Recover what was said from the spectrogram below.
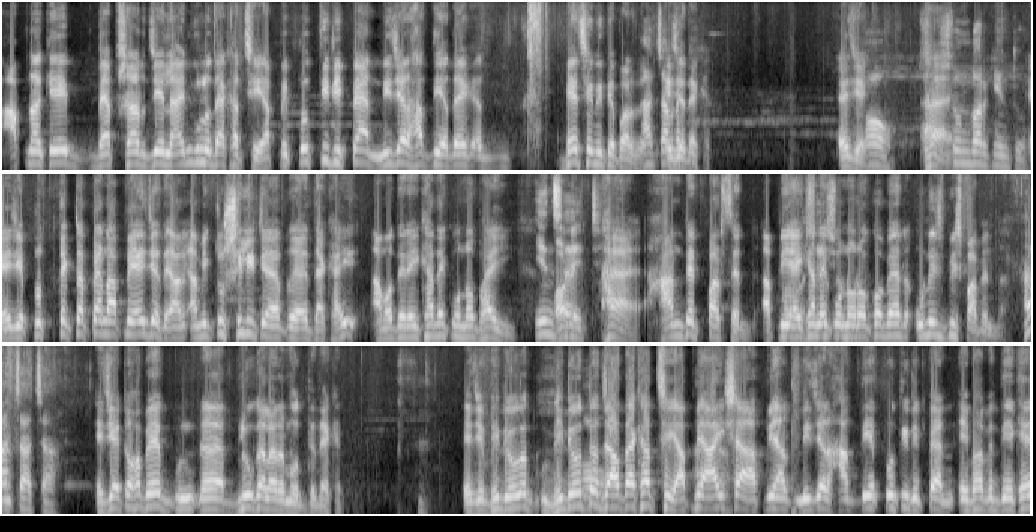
আপনাকে ব্যবসার যে লাইনগুলো দেখাচ্ছি আপনি প্রতিটি প্যান্ট নিজের হাত দিয়ে বেছে নিতে পারবেন। আচ্ছা, এই যে দেখেন। এই যে হ্যাঁ। সুন্দর কিন্তু। এই যে প্রত্যেকটা প্যান আপনি এই যে আমি- একটু সিলিটে দেখাই। আমাদের এইখানে কোনো ভাই হ্যাঁ হান্ড্রেড পার্সেন্ট আপনি এখানে কোনো। রকমের উনিশ বিশ পাবেন না হ্যাঁ? আচ্ছা আচ্ছা। এই যে এটা হবে ব্লু কালারের মধ্যে দেখেন। এই যে ভিডিও ভিডিওতে যা দেখাচ্ছি আপনি আচ্ছা। আইসা আপনি নিজের হাত দিয়ে প্রতিটি প্যান এভাবে দেখে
